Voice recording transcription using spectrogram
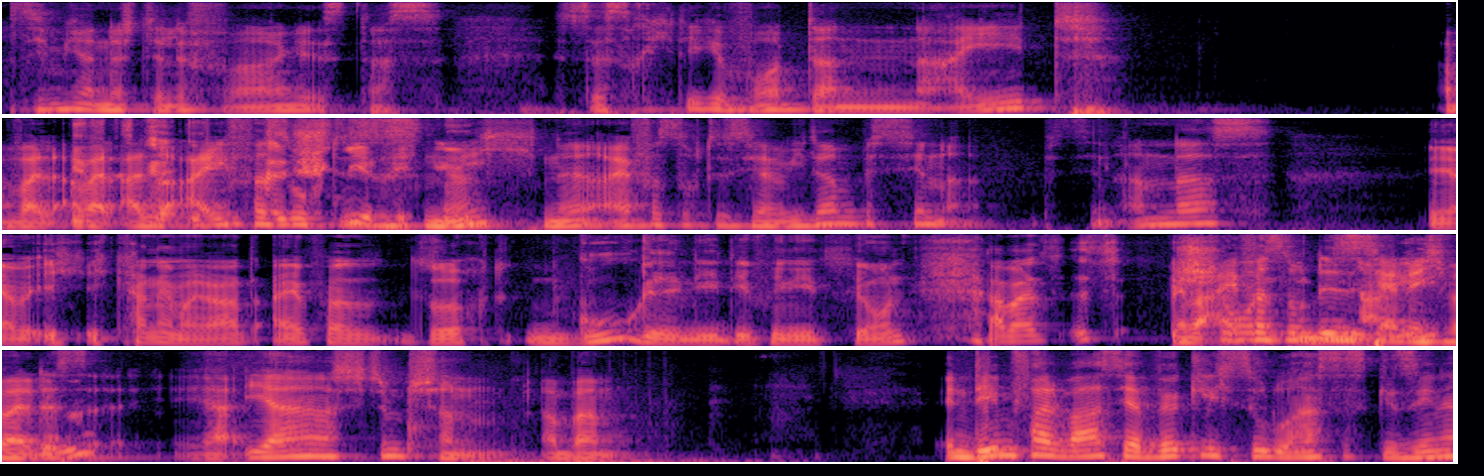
Was ich mich an der Stelle frage, ist das, ist das richtige Wort dann Neid? Aber weil, aber, also Eifersucht ist es ne? nicht, ne? Eifersucht ist ja wieder ein bisschen, bisschen anders. Ja, aber ich, ich kann ja mal gerade Eifersucht googeln, die Definition. Aber es ist. Aber Eifersucht ist es ja nicht, weil das. Ja, ja, das stimmt schon. Aber in dem Fall war es ja wirklich so, du hast es gesehen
